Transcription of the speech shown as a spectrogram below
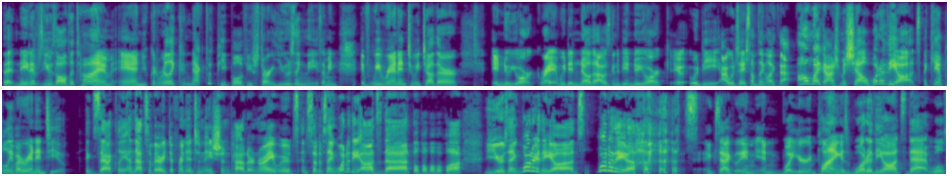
that natives use all the time. And you could really connect with people if you start using these. I mean, if we ran into each other in New York, right? And we didn't know that I was going to be in New York, it would be, I would say something like that. Oh my gosh, Michelle, what are the odds? I can't believe I ran into you. Exactly. And that's a very different intonation pattern, right? Where it's instead of saying, what are the odds that blah, blah, blah, blah, blah, you're saying, what are the odds? What are the odds? Exactly. And and what you're implying is what are the odds that we'll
